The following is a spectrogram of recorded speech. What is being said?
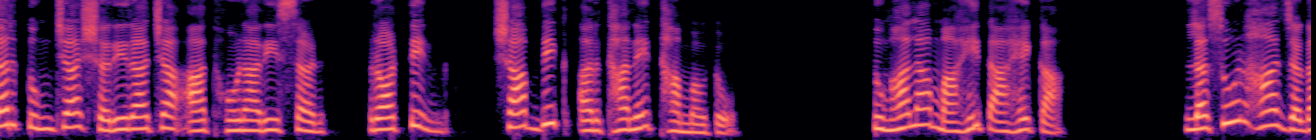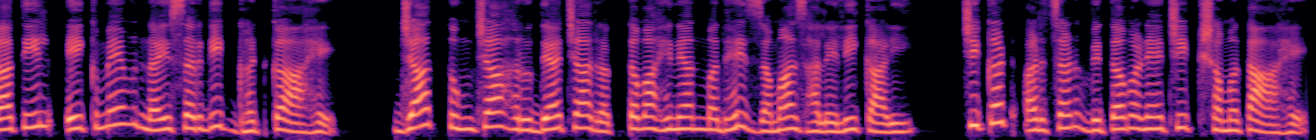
तर तुमच्या शरीराच्या आत होणारी सड रॉटिंग शाब्दिक अर्थाने थांबवतो. तुम्हाला माहीत आहे का? लसूण हा जगातील एकमेव नैसर्गिक घटक आहे ज्यात तुमच्या हृदयाच्या रक्तवाहिन्यांमध्ये जमा झालेली काळी चिकट अडचण वितवण्याची क्षमता आहे.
